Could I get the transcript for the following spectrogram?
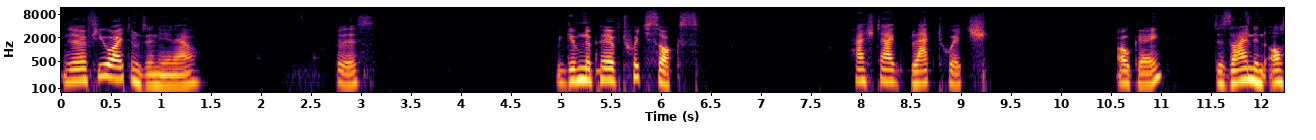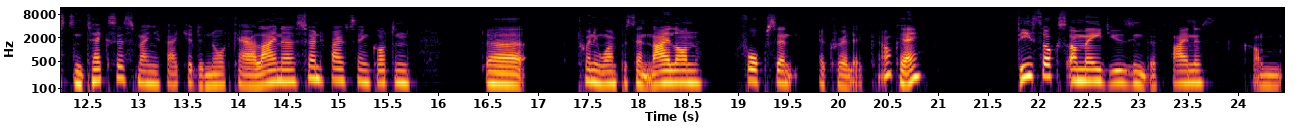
There are a few items in here now. Look at this. Been given a pair of Twitch socks. Hashtag Black Twitch. Okay. Designed in Austin, Texas, manufactured in North Carolina, 75% cotton, uh, 21% nylon, 4% acrylic. Okay. These socks are made using the finest com?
